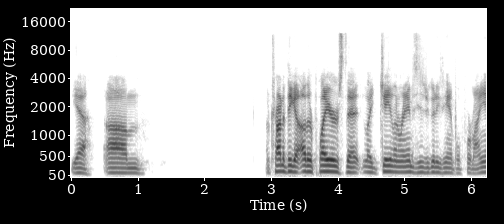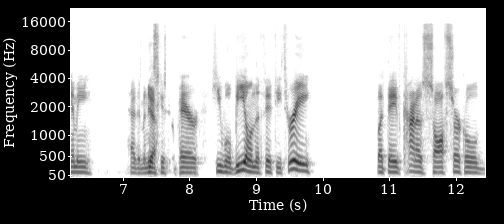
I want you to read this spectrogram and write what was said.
Yeah. Um, I'm trying to think of other players that like Jalen Ramsey is a good example for Miami. Had the Yeah. meniscus repair. He will be on the 53, but they've kind of soft circled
